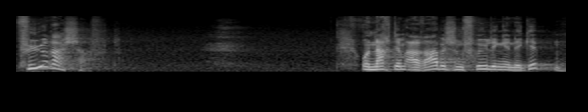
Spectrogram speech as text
Führerschaft. Und nach dem arabischen Frühling in Ägypten,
